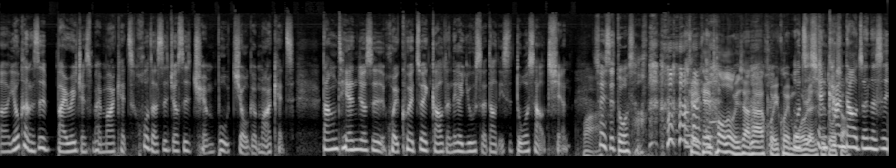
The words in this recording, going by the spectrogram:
呃，有可能是 by regions by markets，或者是就是全部九个 markets。当天就是回馈最高的那个 user 到底是多少钱？哇，所以是多少？可以可以透露一下他回馈魔人多少？我之前看到真的是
